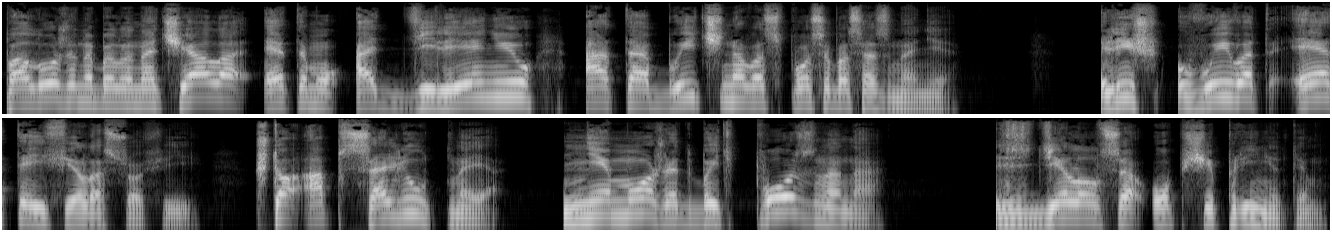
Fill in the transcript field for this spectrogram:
положено было начало этому отделению от обычного способа сознания. Лишь вывод этой философии, что абсолютное не может быть познано, сделался общепринятым.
